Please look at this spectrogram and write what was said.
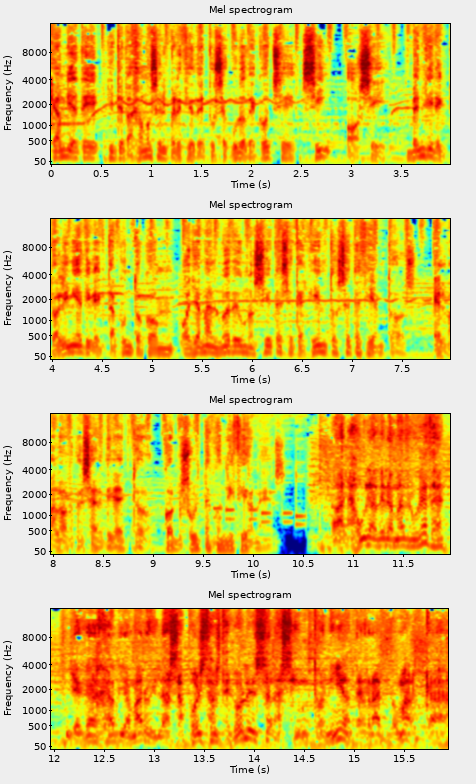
Cámbiate y te bajamos el precio de tu seguro de coche, sí o sí. Ven directo a lineadirecta.com o llama al 917-700-700. El valor de ser directo. Consulta condiciones. A la una de la madrugada llega Javi Amaro y las apuestas de goles a la sintonía de Radio Marca.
